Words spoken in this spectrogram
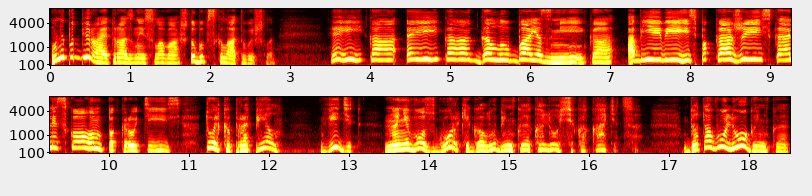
Он и подбирает разные слова, чтобы в склад вышло. «Эйка, эйка, голубая змейка, объявись, покажись, колеском покрутись!» Только пропел, видит, на него с горки голубенькое колесико катится. До того легонькое,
